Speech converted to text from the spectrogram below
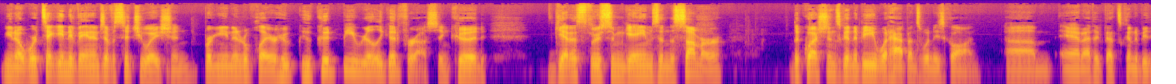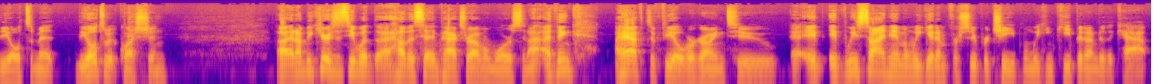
you know, we're taking advantage of a situation, bringing in a player who who could be really good for us and could get us through some games in the summer. The question is going to be what happens when he's gone, um, and I think that's going to be the ultimate the ultimate question. Uh, and I'll be curious to see what how this impacts Ravel Morrison. I, I think I have to feel we're going to if, if we sign him and we get him for super cheap and we can keep it under the cap.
